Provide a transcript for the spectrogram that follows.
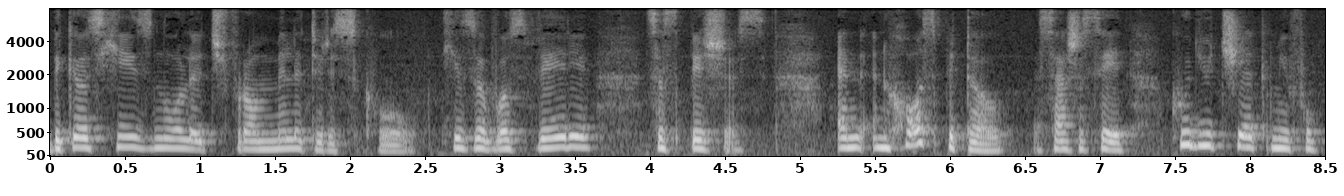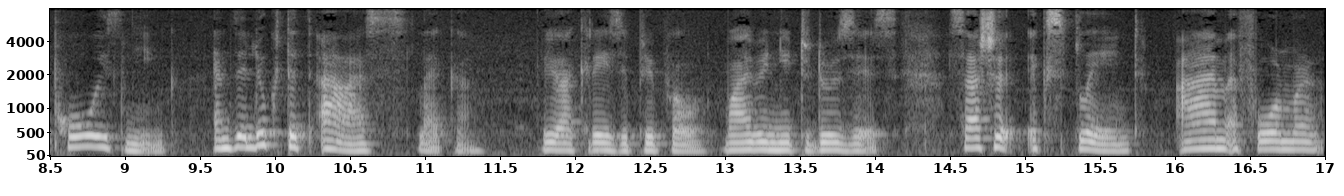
because his knowledge from military school, he was very suspicious. And in hospital, Sasha said, "Could you check me for poisoning?" And they looked at us like, uh, "We are crazy people. Why we need to do this?" Sasha explained, I'm a former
